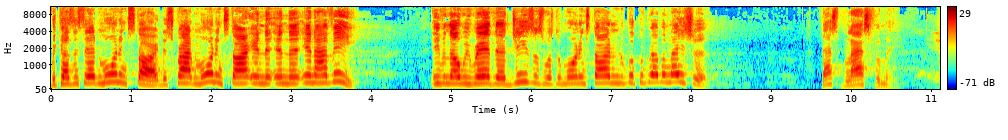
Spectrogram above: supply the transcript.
Because it said morning star, it described morning star in the, in the NIV. Even though we read that Jesus was the morning star in the book of Revelation. That's blasphemy. Yeah.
